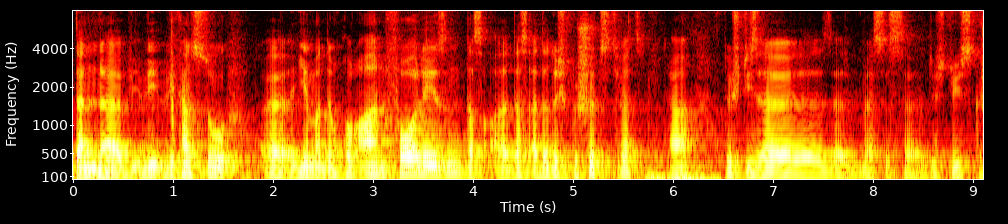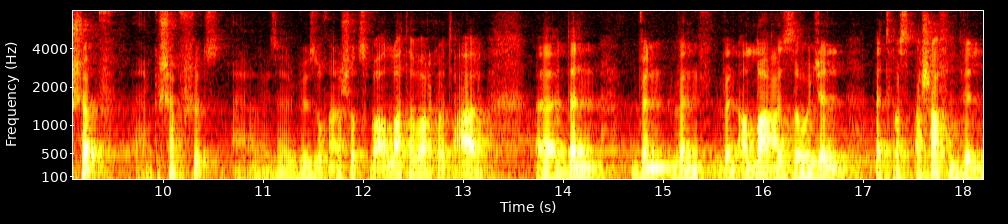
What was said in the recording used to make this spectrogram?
dann, äh, wie, wie kannst du äh, jemand den Koran vorlesen, dass, äh, dass er dadurch beschützt wird. Ja? Durch, diese, äh, es ist, äh, durch dieses Geschöpf. Ein Geschöpf schützt. Wir suchen einen Schutz bei Allah ta'ala. Äh, dann, wenn, wenn, wenn Allah etwas erschaffen will,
